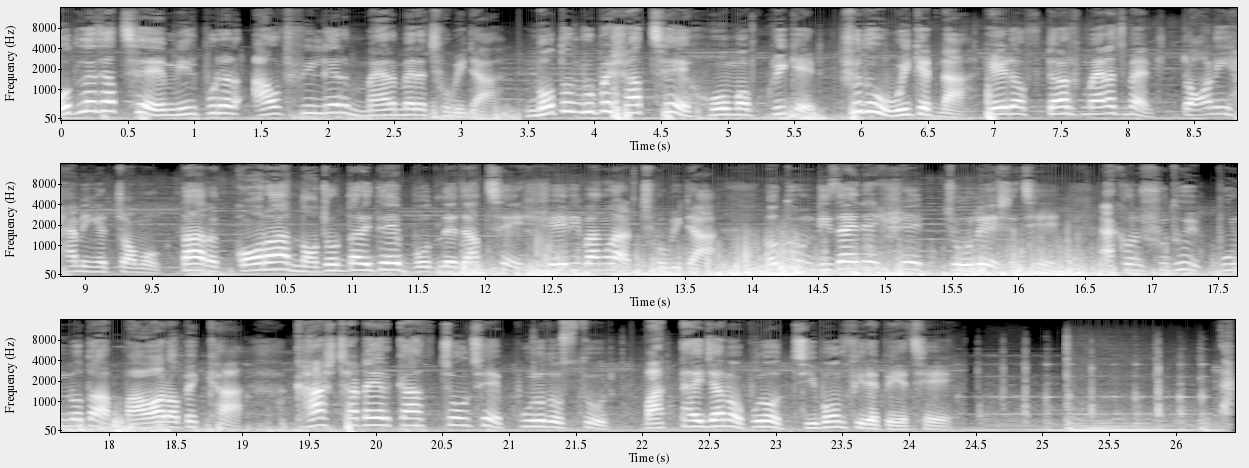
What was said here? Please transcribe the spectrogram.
বদলে যাচ্ছে মিরপুরের আউটফিল্ডের ম্যারমেরে ছবিটা। নতুন রূপে সাজছে হোম অফ ক্রিকেট শুধু উইকেট না head of turf management Tony Hamming এর চমক। তার কড়া নজরদারিতে বদলে যাচ্ছে শেরি বাংলার ছবিটা। নতুন ডিজাইনের শেপ চলে এসেছে। এখন শুধুই পূর্ণতা পাওয়ার অপেক্ষা। ঘাস ছাঁটাইয়ের কাজ চলছে পুরো দস্তুর। মাঠটাই যেন পুরো জীবন ফিরে পেয়েছে।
